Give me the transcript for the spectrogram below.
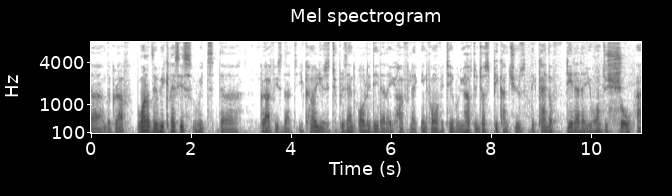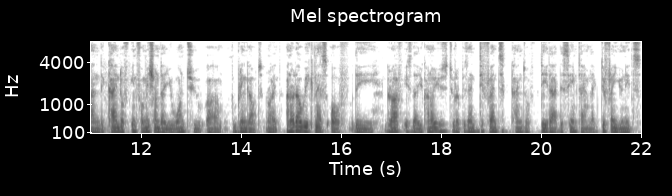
uh, the graph. One of the weaknesses with the graph is that you cannot use it to present all the data that you have like in form of a table. You have to just pick and choose the kind of data that you want to show and the kind of information that you want to um, bring out right? Another weakness of the graph is that you cannot use it to represent different kinds of data at the same time like different units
